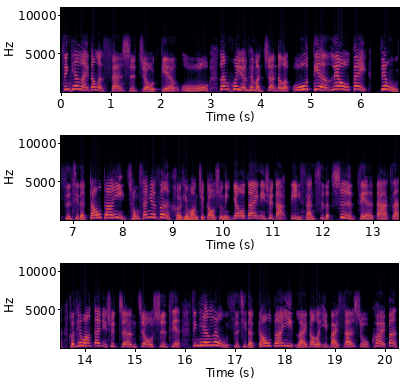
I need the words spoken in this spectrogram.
今天来到了三十九点五，让会员朋友们赚到了五点六倍。六五四七的高端 E，从三月份和天王就告诉你要带你去打第三次的世界大战，和天王带你去拯救世界。今天六五四七的高端 E 来到了一百三十五块半，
